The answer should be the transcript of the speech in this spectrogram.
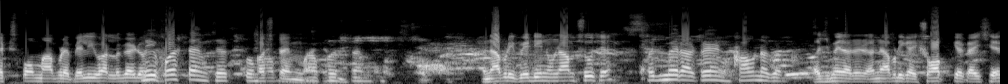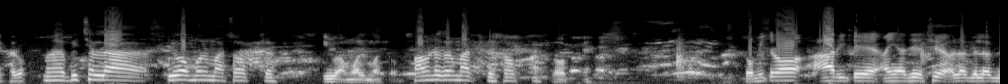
એક્સપોમાં આપણે પહેલી વાર લગાડ્યો? નહીં ફર્સ્ટ ટાઈમ છે expo first time. First time અને આપણી પેઢીનું નામ શું છે? અજમેરા ટ્રેન ભાવનગર. અજમેરા અને આપણી કઈ શોપ કે કઈ છે ખરું? પિછલા યુવા મોલમાં શોપ છે. યુવા મોલમાં શોપ ભાવનગરમાં જ તે શોપ છે ઓકે. તો મિત્રો આ રીતે અહીંયા જે છે અલગ અલગ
